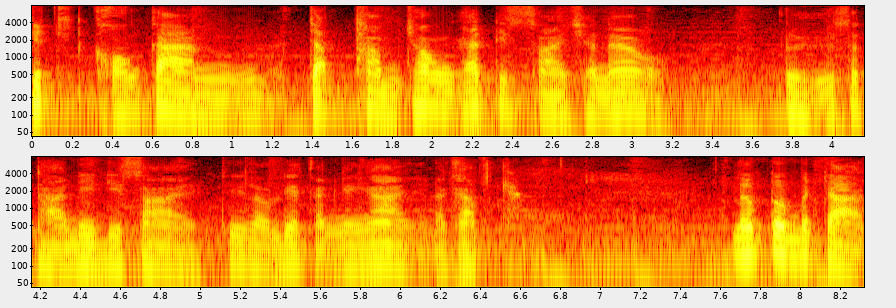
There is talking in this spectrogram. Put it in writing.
คิดของการจัดทำช่อง Ad Design Channel หรือสถานีดีไซน์ที่เราเรียกกันง่าย ๆ นะครับ เริ่มต้นมาจาก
